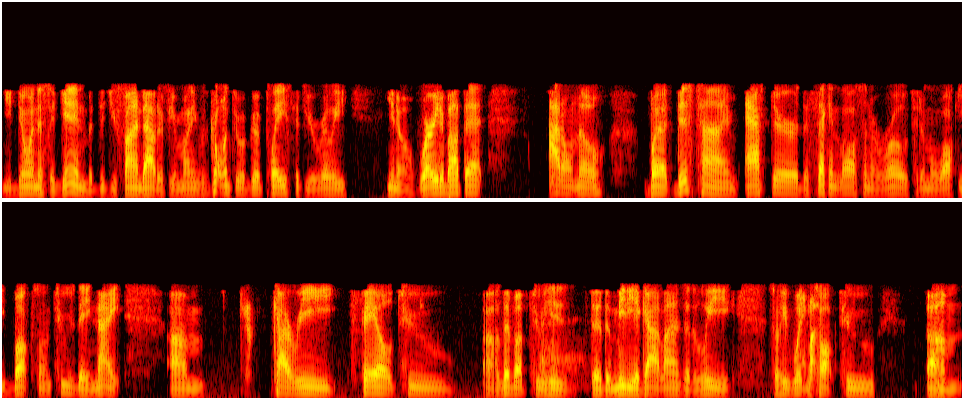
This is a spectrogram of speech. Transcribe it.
you're doing this again, but did you find out if your money was going to a good place, if you're really, you know, worried about that? I don't know. But this time, after the second loss in a row to the Milwaukee Bucks on Tuesday night, um, Kyrie failed to uh, live up to his the, the media guidelines of the league, so he wouldn't talk to um,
